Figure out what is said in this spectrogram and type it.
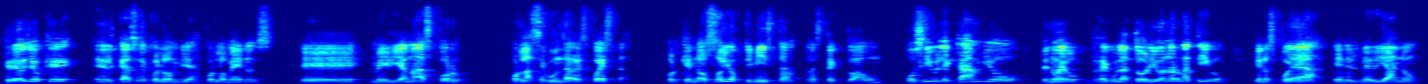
creo yo que en el caso de Colombia, por lo menos, eh, me iría más por por la segunda respuesta, porque no soy optimista respecto a un posible cambio, de nuevo, regulatorio o normativo, que nos pueda en el mediano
